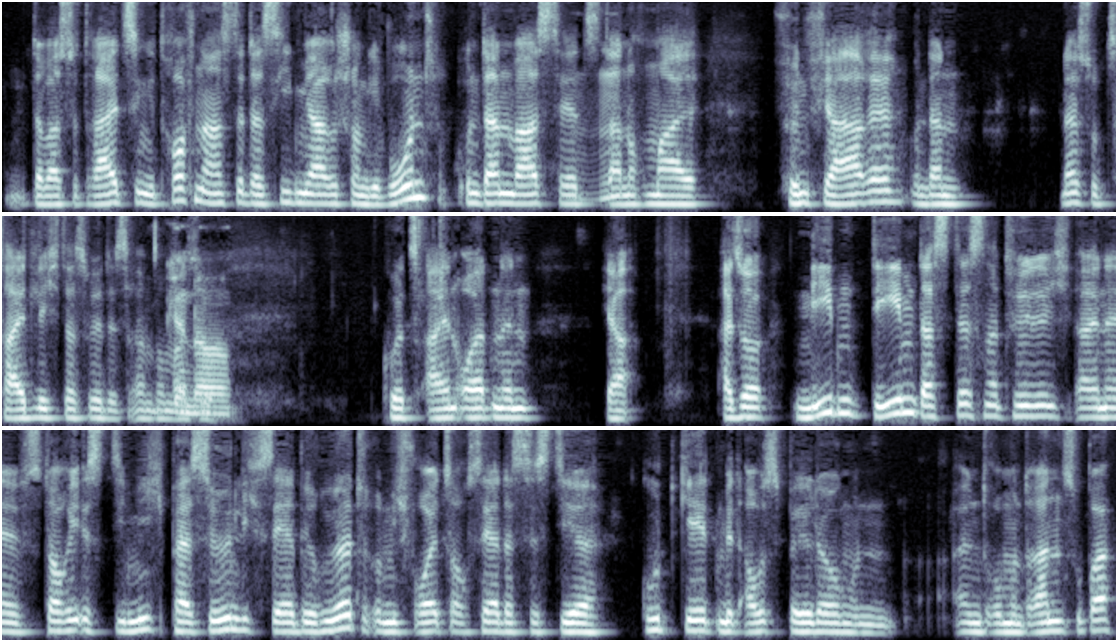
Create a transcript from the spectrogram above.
da warst du 13 getroffen, hast du da sieben Jahre schon gewohnt und dann warst du jetzt mhm. da nochmal fünf Jahre und dann ne, so zeitlich, dass wir das einfach mal genau. so kurz einordnen. Ja, also neben dem, dass das natürlich eine Story ist, die mich persönlich sehr berührt und mich freut es auch sehr, dass es dir gut geht mit Ausbildung und allem drum und dran, super.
